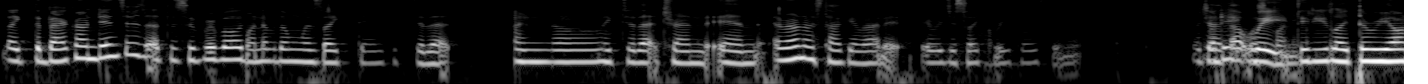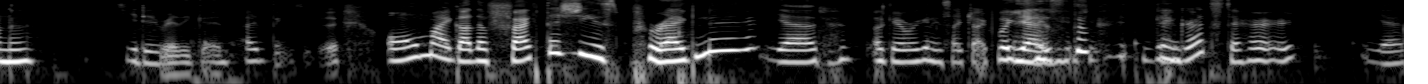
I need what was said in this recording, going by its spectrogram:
like the background dancers at the Super Bowl, one of them was like dancing to that I know. like to that trend and everyone was talking about it. They were just like reposting it. Which I Did- thought was wait, funny. did you like the Rihanna? she did really good. I think she did. Oh my god, the fact that she's pregnant. Yeah. Okay, we're getting sidetracked, but yes, congrats to her. yeah,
